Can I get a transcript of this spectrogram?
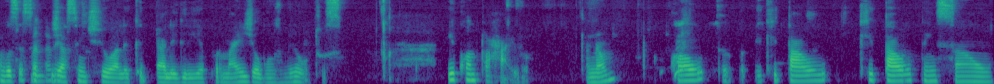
Você Manda já ver. sentiu a alegria por mais de alguns minutos? E quanto à raiva? Não? Qual, que tal, que tal tensão,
